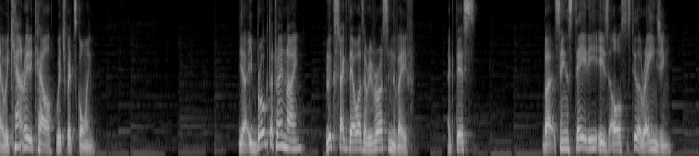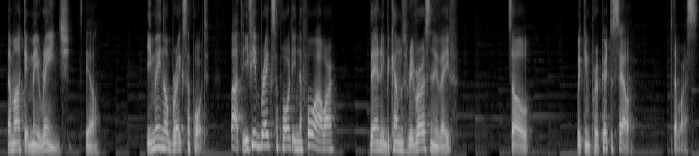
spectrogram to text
yeah, we can't really tell which way it's going. Yeah, it broke the trend line. Looks like there was a reverse in the wave. Like this. But since daily is also still ranging, the market may range still. It may not break support. But if it breaks support in the 4 hour, then it becomes reverse in the wave. So we can prepare to sell afterwards.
